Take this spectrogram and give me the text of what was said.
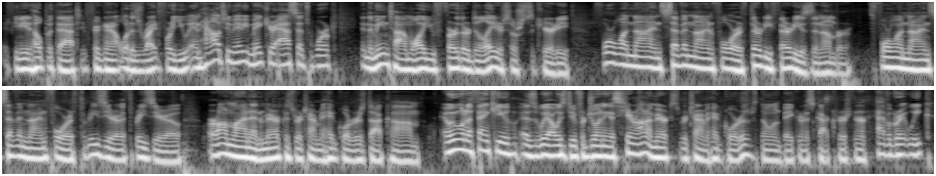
If you need help with that, figuring out what is right for you and how to maybe make your assets work in the meantime while you further delay your Social Security, 419 794 3030 is the number. It's 419 794 3030 or online at americasretirementheadquarters.com. And we want to thank you, as we always do, for joining us here on America's Retirement Headquarters with Nolan Baker and Scott Kirshner. Have a great week.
